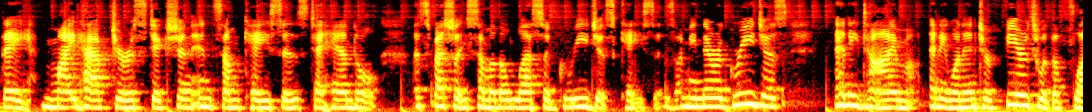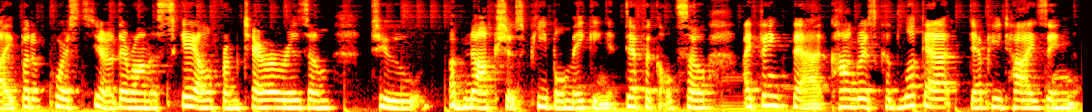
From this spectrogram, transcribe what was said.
they might have jurisdiction in some cases to handle, especially some of the less egregious cases. I mean, they're egregious anytime anyone interferes with a flight. But of course, you know, they're on a scale from terrorism to obnoxious people making it difficult. So I think that Congress could look at deputizing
